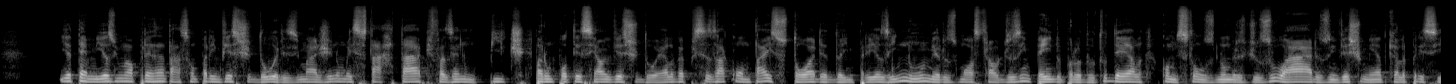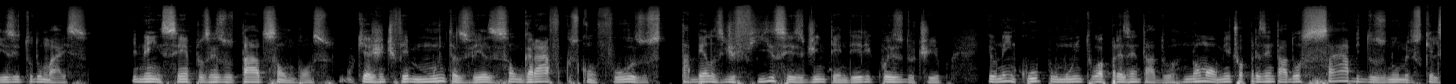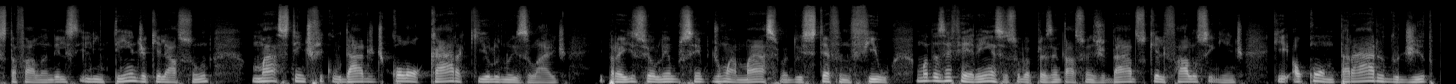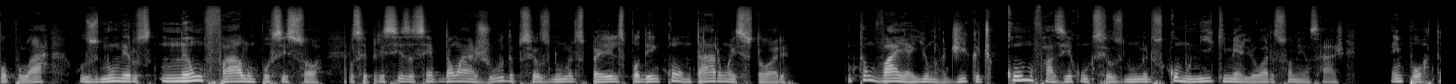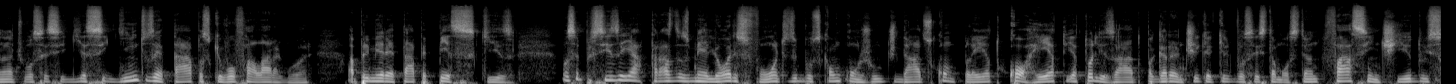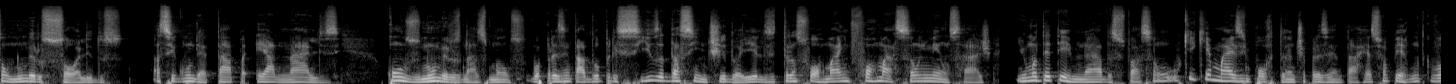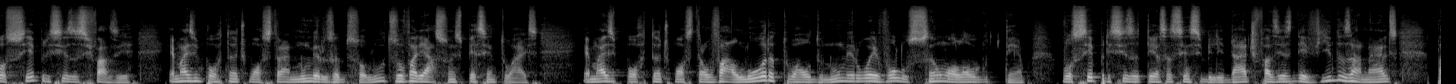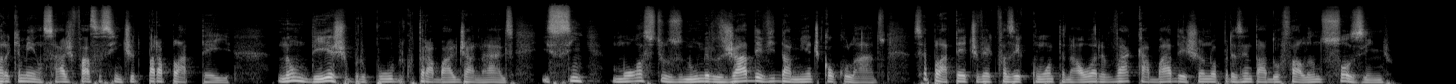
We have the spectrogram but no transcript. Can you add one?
E até mesmo uma apresentação para investidores. Imagina uma startup fazendo um pitch para um potencial investidor. Ela vai precisar contar a história da empresa em números, mostrar o desempenho do produto dela, como estão os números de usuários, o investimento que ela precisa e tudo mais e nem sempre os resultados são bons. O que a gente vê muitas vezes são gráficos confusos, tabelas difíceis de entender e coisas do tipo. Eu nem culpo muito o apresentador. Normalmente o apresentador sabe dos números que ele está falando, ele, ele entende aquele assunto, mas tem dificuldade de colocar aquilo no slide. E para isso eu lembro sempre de uma máxima do Stephen Phil, uma das referências sobre apresentações de dados, que ele fala o seguinte: que ao contrário do dito popular, os números não falam por si só. Você precisa sempre dar uma ajuda para os seus números para eles poderem contar uma história. Então vai aí uma dica de como fazer com que seus números comuniquem melhor a sua mensagem. É importante você seguir as seguintes etapas que eu vou falar agora. A primeira etapa é pesquisa você precisa ir atrás das melhores fontes e buscar um conjunto de dados completo, correto e atualizado para garantir que aquilo que você está mostrando faz sentido e são números sólidos. A segunda etapa é análise. Com os números nas mãos, o apresentador precisa dar sentido a eles e transformar a informação em mensagem. Em uma determinada situação, o que é mais importante apresentar? Essa é uma pergunta que você precisa se fazer. É mais importante mostrar números absolutos ou variações percentuais? É mais importante mostrar o valor atual do número ou a evolução ao longo do tempo. Você precisa ter essa sensibilidade, fazer as devidas análises para que a mensagem faça sentido para a plateia. Não deixe para o público o trabalho de análise, e sim mostre os números já devidamente calculados. Se a plateia tiver que fazer conta na hora, vai acabar deixando o apresentador falando sozinho.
